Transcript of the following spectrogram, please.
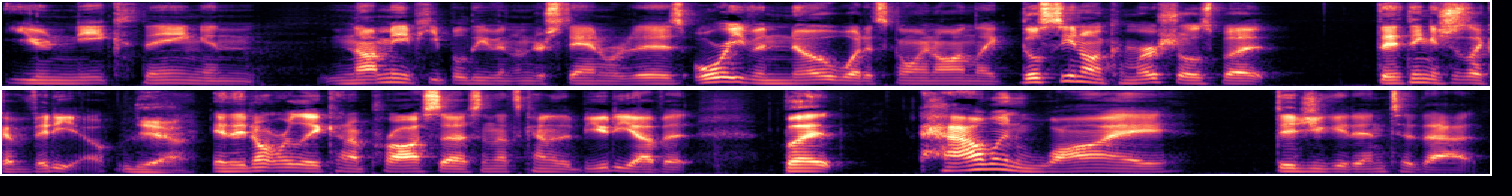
unique thing and not many people even understand what it is or even know what it's going on like they'll see it on commercials but they think it's just like a video Yeah. and they don't really kind of process and that's kind of the beauty of it but how and why did you get into that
